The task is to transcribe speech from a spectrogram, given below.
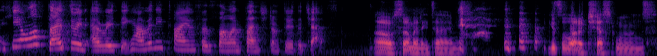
he almost dies doing everything. How many times has someone punched him through the chest? Oh, so many times. He gets a lot of chest wounds.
